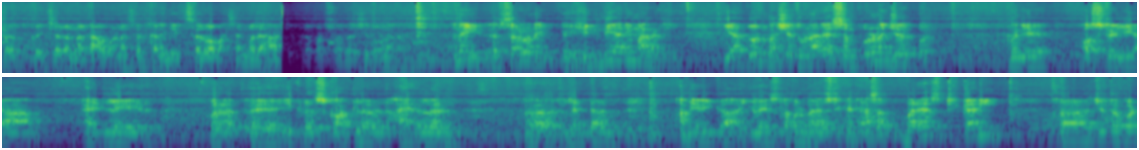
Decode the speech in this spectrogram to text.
सर प्रेक्षकांना काय आव्हान असेल? कारण की सर्व भाषांमध्ये हा चित्रपट प्रदर्शित होणार आहे. नाही सर्व नाही. हिंदी आणि मराठी या दोन भाषेत होणाऱ्या संपूर्ण जगभर म्हणजे ऑस्ट्रेलिया ॲडलेड परत इकडं Scotland Ireland London America U एसला पण बऱ्याच ठिकाणी असं बऱ्याच ठिकाणी चित्रपट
